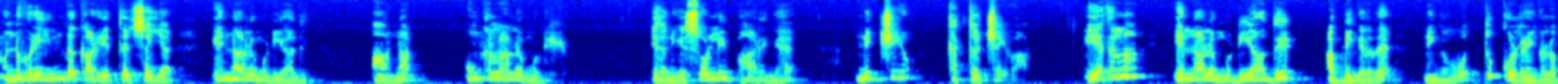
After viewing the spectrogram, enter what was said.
ஆண்டவரே இந்த காரியத்தை செய்ய என்னால் முடியாது. ஆனால் உங்களால் முடியும். இதை நீங்கள் சொல்லி பாருங்கள் நிச்சயம் கத்த செய்வார். எதெல்லாம் என்னால் முடியாது அப்படிங்கிறத நீங்கள் ஒத்துக்கொள்கிறீங்களோ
